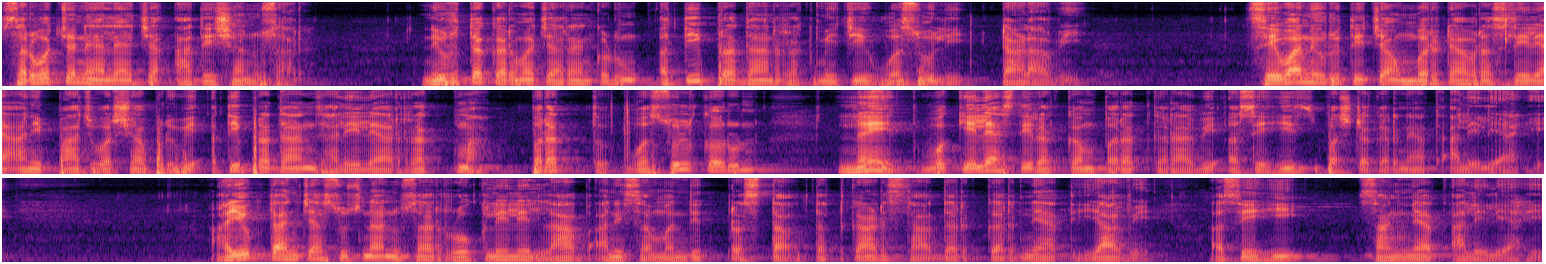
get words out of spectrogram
सर्वोच्च न्यायालयाच्या आदेशानुसार निवृत्त कर्मचाऱ्यांकडून अतिप्रदान रकमेची वसुली टाळावी. सेवानिवृत्तीच्या उंबरट्यावर असलेल्या आणि पाच वर्षापूर्वी अतिप्रदान झालेल्या रकमा परत वसूल करून नयेत व केल्यास ती रक्कम परत करावी असेही स्पष्ट करण्यात आलेले आहे. आयुक्तांच्या सूचनानुसार रोखलेले लाभ आणि संबंधित प्रस्ताव तत्काळ सादर करण्यात यावे असेही सांगण्यात आलेले आहे.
